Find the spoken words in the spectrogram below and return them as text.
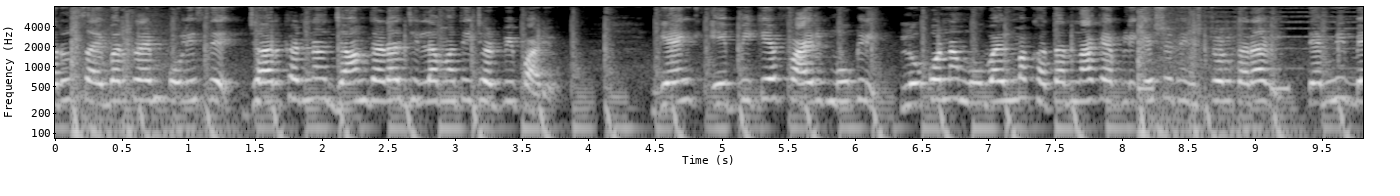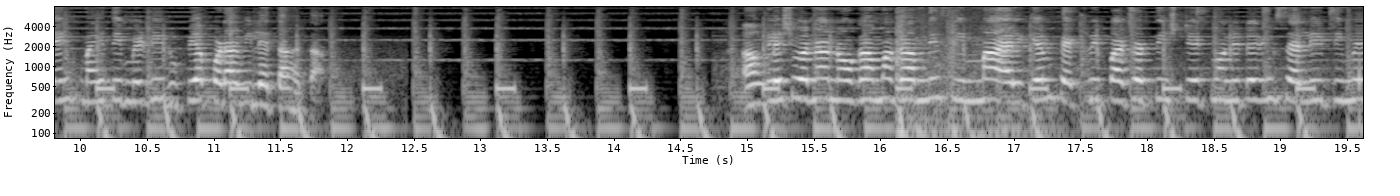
ભરૂચ સાયબર ક્રાઇમ પોલીસે ઝારખંડના જામધાડા જિલ્લામાંથી ઝડપી પાડ્યો. ગેંગ એપીકે ફાઇલ મોકલી લોકોના મોબાઈલમાં ખતરનાક એપ્લિકેશન ઇન્સ્ટોલ કરાવી તેમની બેંક માહિતી મેળવી રૂપિયા પડાવી લેતા હતા. અંકલેશ્વરના નોગામા ગામની સીમમાં એલકેમ ફેક્ટરી પાછળથી સ્ટેટ મોનિટરિંગ સેલની ટીમે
